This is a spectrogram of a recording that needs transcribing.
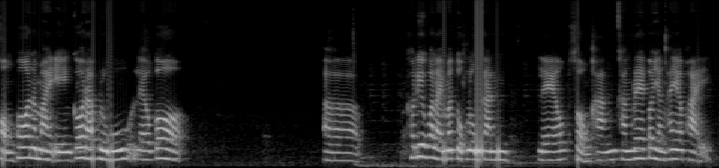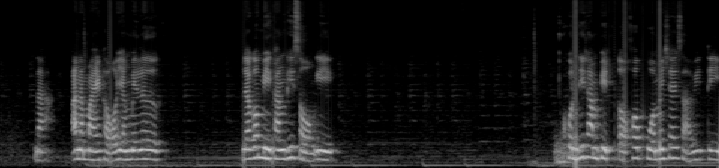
ของพ่อนามัยเองก็รับรู้แล้วก็เออเขาเรียกว่าอะไรมาตกลงกันแล้วสองครั้ง ครั้งแรกก็ยังให้อภัยนะ อนามัยเขาก็ยังไม่เลิก แล้วก็มีครั้งที่สองอีก คนที่ทำผิดต่อครอบครัวไม่ใช่สาวิตรี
